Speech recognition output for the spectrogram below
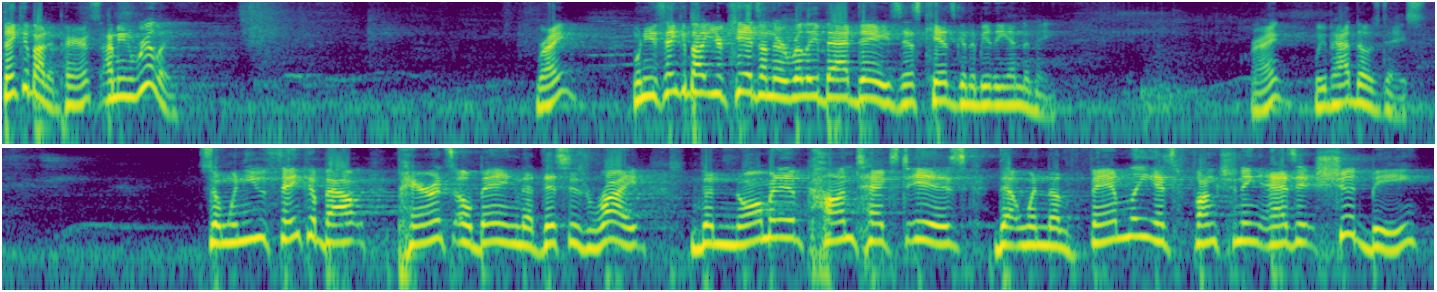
Think about it, parents. I mean, really. Right? When you think about your kids on their really bad days, this kid's going to be the enemy. Right? We've had those days. So when you think about parents obeying that this is right, the normative context is that when the family is functioning as it should be,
